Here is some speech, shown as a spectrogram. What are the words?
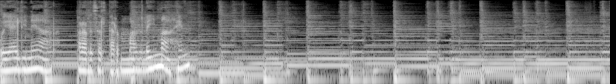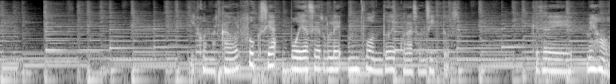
Voy a delinear para resaltar más la imagen con marcador fucsia voy a hacerle un fondo de corazoncitos que se ve mejor.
